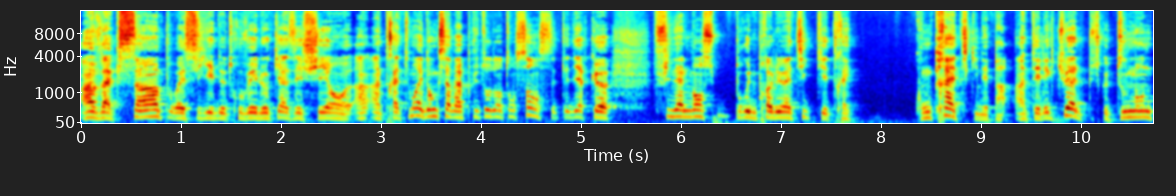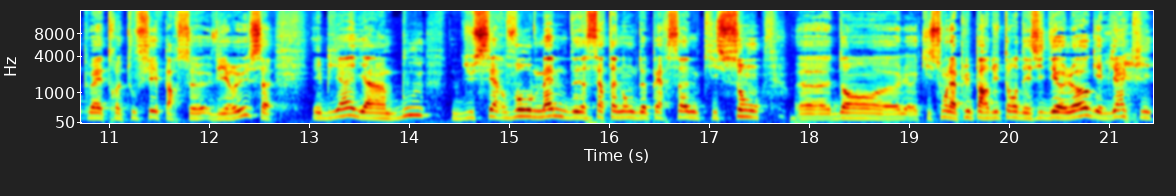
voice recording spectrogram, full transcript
un vaccin, pour essayer de trouver le cas échéant un, un traitement. Et donc ça va plutôt dans ton sens. C'est-à-dire que finalement, pour une problématique qui est très concrète, qui n'est pas intellectuelle, puisque tout le monde peut être touché par ce virus, eh bien, il y a un bout du cerveau, même d'un certain nombre de personnes qui sont, euh, dans, euh, qui sont la plupart du temps des idéologues, eh bien, qui,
